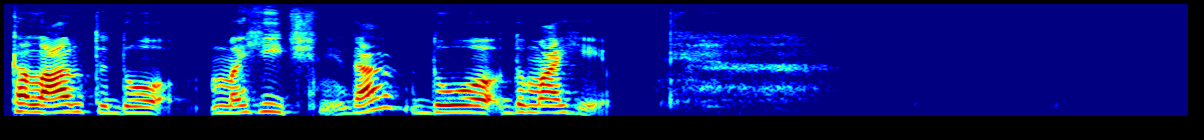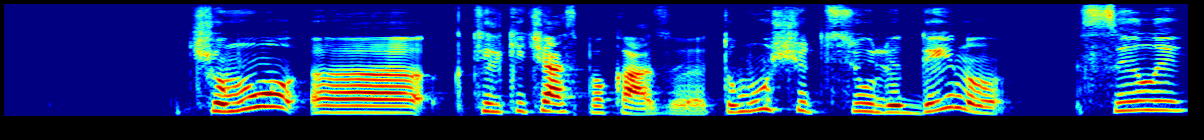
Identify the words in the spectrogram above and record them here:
таланти до магічні, да? до, до магії. Чому е, тільки час показує? Тому що цю людину сили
